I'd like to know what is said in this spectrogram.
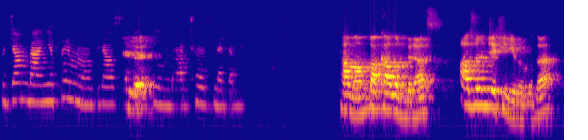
Hocam ben yaparım ama biraz Evet. daha çözmedim. Tamam, bakalım biraz. Az önceki gibi bu da.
